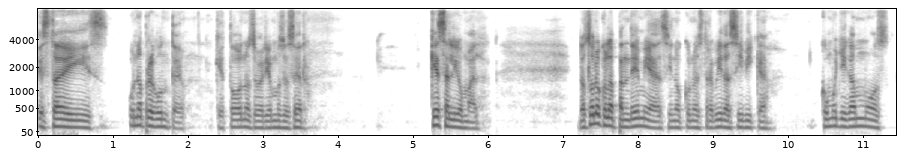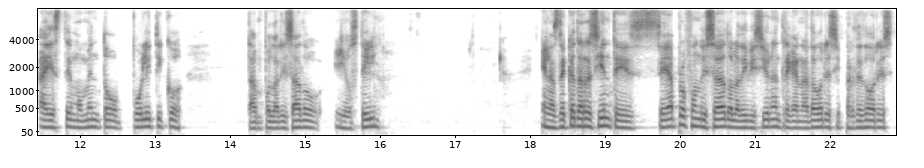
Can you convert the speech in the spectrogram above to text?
Esta es una pregunta que todos nos deberíamos de hacer. ¿Qué salió mal? No solo con la pandemia, sino con nuestra vida cívica. ¿Cómo llegamos a este momento político tan polarizado y hostil? En las décadas recientes se ha profundizado la división entre ganadores y perdedores,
